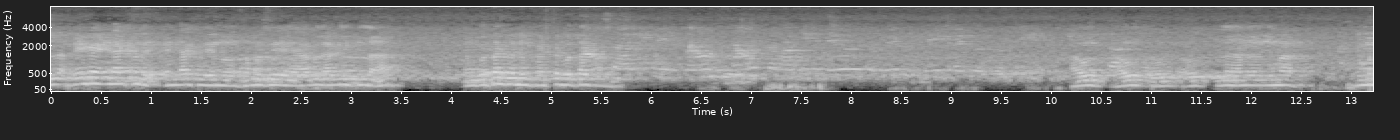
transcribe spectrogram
ಇಲ್ಲ, ಬೇಗ ಎಂಡ್ ಆಗ್ತದೆ ಎಂಡ್ ಆಗ್ತದೆ, ಏನು ಸಮಸ್ಯೆ ಆಗಲಿ ಆಗಲಿಕ್ಕಿಲ್ಲ. ನಮ್ಗೆ ಗೊತ್ತಾಗ್ತದೆ, ನಿಮ್ಗೆ ಕಷ್ಟ ಗೊತ್ತಾಗ್ತದೆ. ಹೌದು ಹೌದು ಹೌದು ಹೌದು. ಇಲ್ಲ, ನಾನು ನಿಮ್ಮ ನಿಮ್ಮ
